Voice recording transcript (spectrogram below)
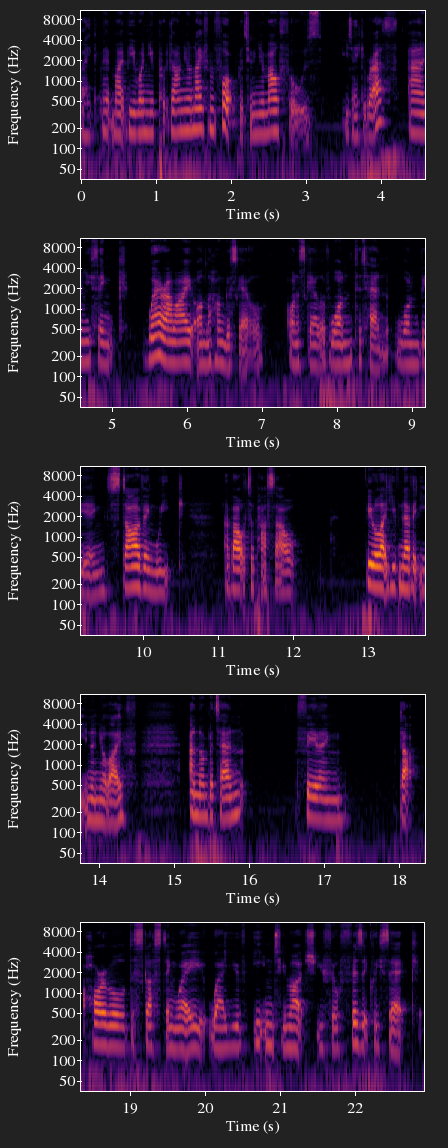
Like it might be when you put down your knife and fork between your mouthfuls, you take a breath and you think, where am I on the hunger scale? On a scale of 1 to 10, 1 being starving weak, about to pass out, feel like you've never eaten in your life. And number 10, feeling that horrible, disgusting way where you've eaten too much, you feel physically sick,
